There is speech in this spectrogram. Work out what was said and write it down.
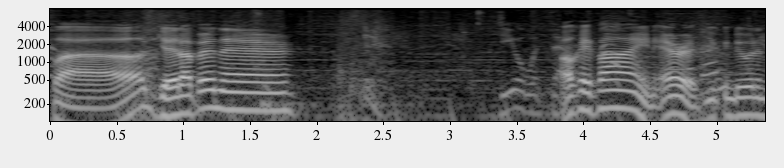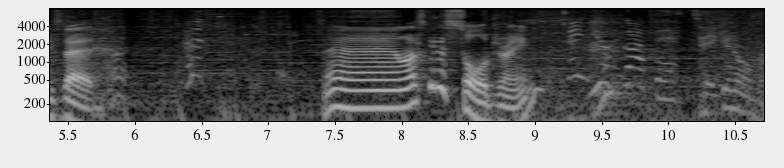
Cloud, get up in there. Deal with that. Okay, fine. Aerith, you can do it instead. And let's get a Soul Drain. You've got this. Taking over.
